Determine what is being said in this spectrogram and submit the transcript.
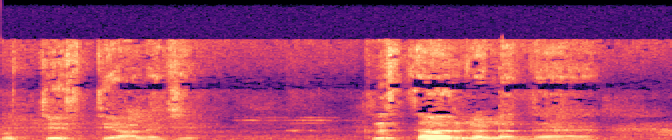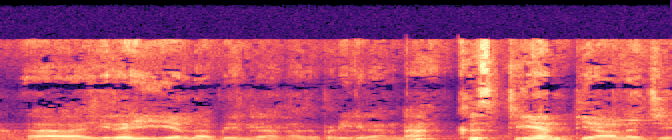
புத்திஸ்ட் தியாலஜி கிறிஸ்தவர்கள் அந்த இறையியல் அப்படின்றாங்க. அது படிக்கிறாங்கன்னா கிறிஸ்டியன் தியாலஜி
